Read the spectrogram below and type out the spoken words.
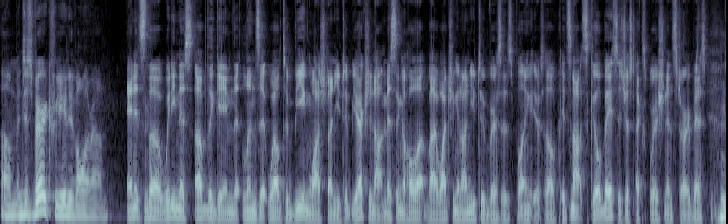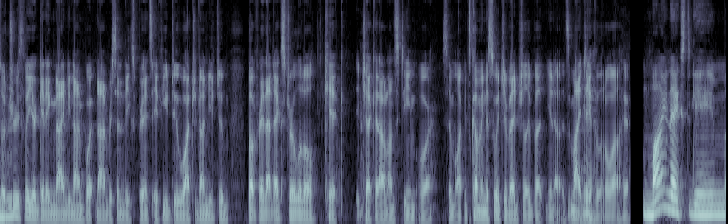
um, and just very creative all around. And it's the wittiness of the game that lends it well to being watched on YouTube. You're actually not missing a whole lot by watching it on YouTube versus playing it yourself. It's not skill based, it's just exploration and story based. So, truthfully, you're getting 99.9% of the experience if you do watch it on YouTube. But for that extra little kick, check it out on Steam or similar. It's coming to Switch eventually, but you know, it might take a little while here. My next game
